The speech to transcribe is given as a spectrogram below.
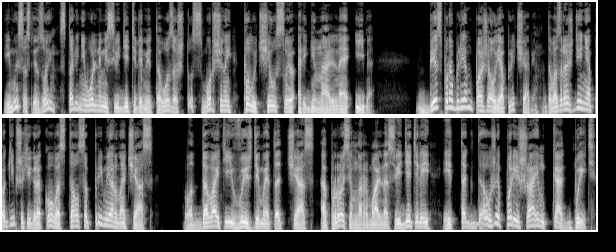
и мы со слезой стали невольными свидетелями того, за что сморщенный получил свое оригинальное имя. Без проблем пожал я плечами. До возрождения погибших игроков остался примерно час. Вот давайте и выждем этот час, опросим нормально свидетелей, и тогда уже порешаем, как быть».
